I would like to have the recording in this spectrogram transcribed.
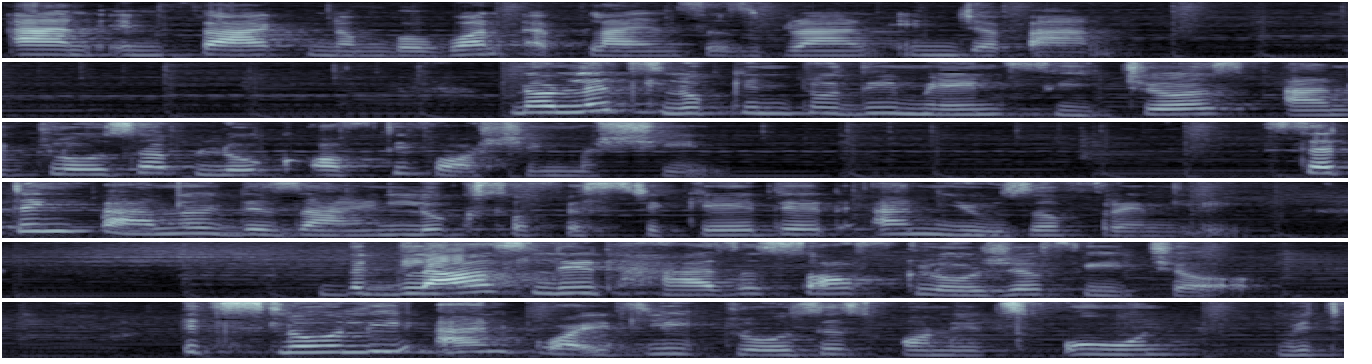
and in fact number 1 appliances brand in Japan. Now let's look into the main features and close-up look of the washing machine. Setting panel design looks sophisticated and user-friendly. The glass lid has a soft closure feature. It slowly and quietly closes on its own which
